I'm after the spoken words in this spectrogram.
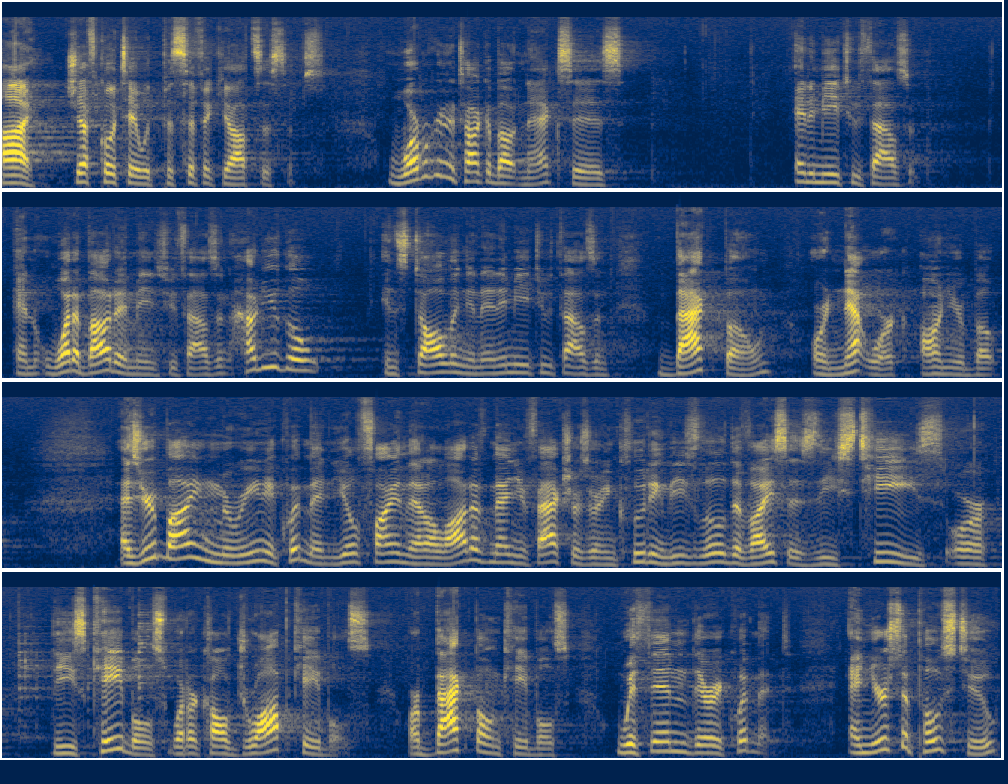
Hi, Jeff Cote with Pacific Yacht Systems. What we're going to talk about next is NMEA 2000. And what about NMEA 2000? How do you go installing an NMEA 2000 backbone or network on your boat? As you're buying marine equipment, you'll find that a lot of manufacturers are including these little devices, these T's or these cables, what are called drop cables or backbone cables within their equipment. And you're supposed to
